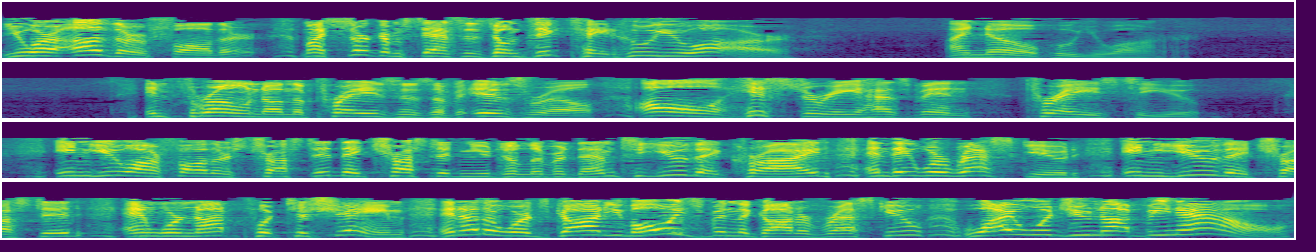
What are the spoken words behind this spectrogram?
You are other, Father. My circumstances don't dictate who you are. I know who you are. Enthroned on the praises of Israel, all history has been praised to you. In you our fathers trusted. They trusted and you delivered them. To you they cried and they were rescued. In you they trusted and were not put to shame. In other words, God, you've always been the God of rescue. Why would you not be now?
